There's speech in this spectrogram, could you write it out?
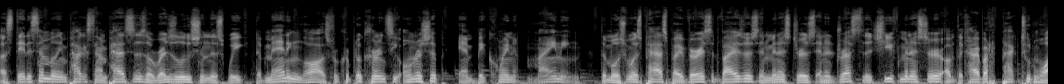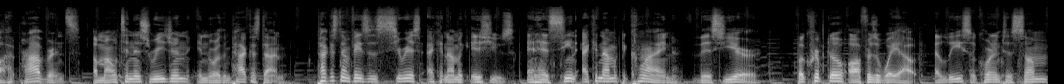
A state assembly in Pakistan passes a resolution this week demanding laws for cryptocurrency ownership and Bitcoin mining. The motion was passed by various advisors and ministers and addressed to the chief minister of the Khyber Pakhtunkhwa province, a mountainous region in northern Pakistan. Pakistan faces serious economic issues and has seen economic decline this year. But crypto offers a way out, at least according to some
